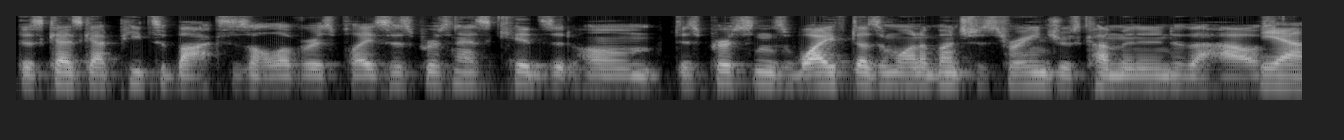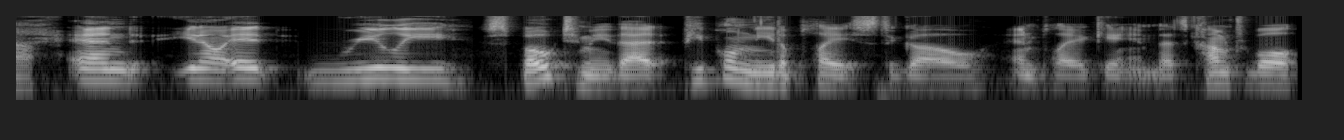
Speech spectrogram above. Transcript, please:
this guy's got pizza boxes all over his place. This person has kids at home. This person's wife doesn't want a bunch of strangers coming into the house. Yeah. And, you know, it really spoke to me that people need a place to go and play a game that's comfortable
